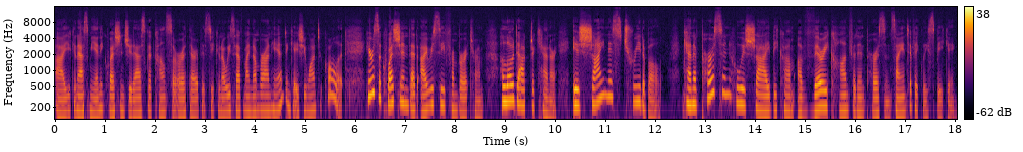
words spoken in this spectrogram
Uh, you can ask me any questions you'd ask a counselor or a therapist. You can always have my number on hand in case you want to call it. Here's a question that I received from Bertram Hello, Dr. Kenner. Is shyness treatable? Can a person who is shy become a very confident person, scientifically speaking?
